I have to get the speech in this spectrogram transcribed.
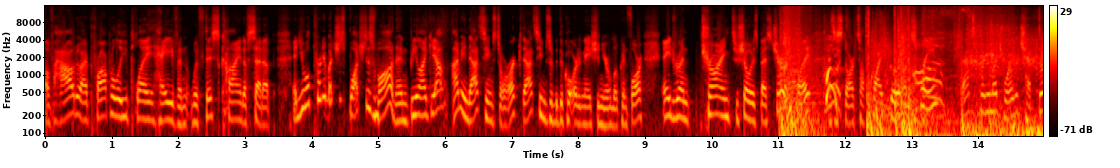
of how do I properly play Haven with this kind of setup, and you will pretty much just watch this VOD and be like, yeah, I mean, that seems to work. That seems to be the coordination you're looking for. Adrian trying to show his best Cherith play as he starts off quite good on screen. That's pretty much where the chapter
